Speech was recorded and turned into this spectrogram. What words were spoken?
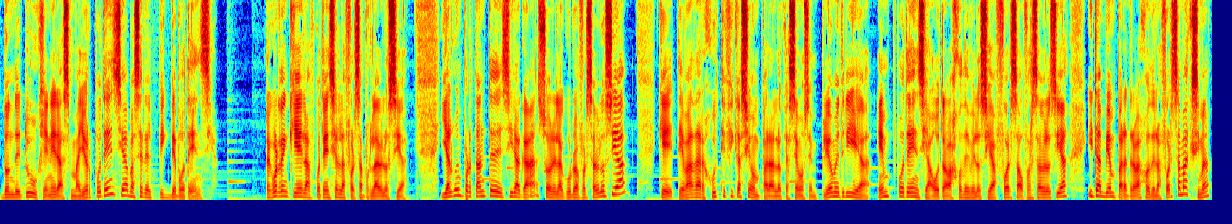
donde tú generas mayor potencia, va a ser el pic de potencia. Recuerden que la potencia es la fuerza por la velocidad. Y algo importante decir acá sobre la curva fuerza-velocidad, que te va a dar justificación para lo que hacemos en pliometría, en potencia o trabajos de velocidad-fuerza o fuerza-velocidad, y también para trabajos de la fuerza máxima,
